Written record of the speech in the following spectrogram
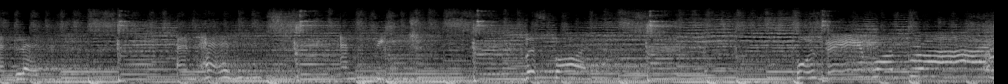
and legs and and feet. This boy, whose name was Brian,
